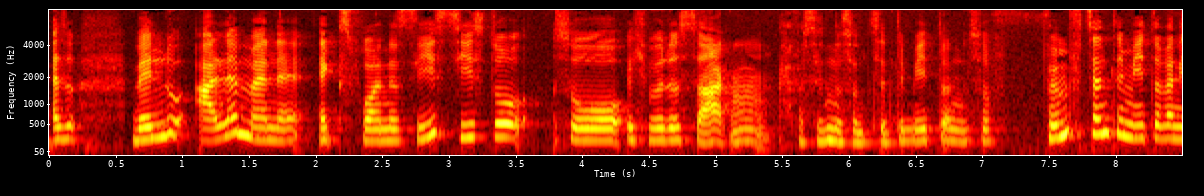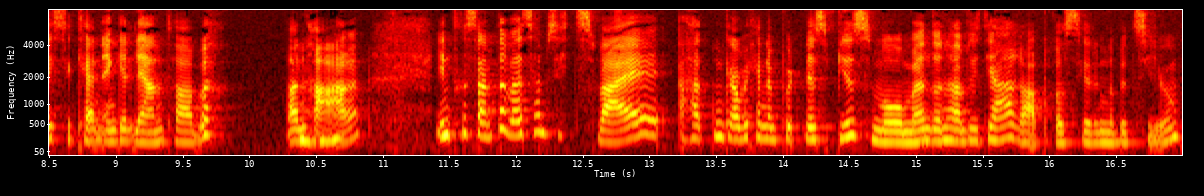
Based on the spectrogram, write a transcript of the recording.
also, wenn du alle meine Ex-Freunde siehst, siehst du so, ich würde sagen, was sind das so Zentimeter, so fünf Zentimeter, wenn ich sie kennengelernt habe, an mhm. Haaren. Interessanterweise haben sich zwei, hatten, glaube ich, einen Britney Spears-Moment und haben sich die Haare abrasiert in der Beziehung.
